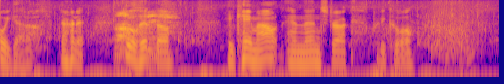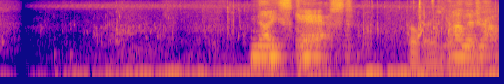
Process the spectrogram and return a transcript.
Oh, he got off. Darn it. Off Cool hit fish. though. He came out and then struck. Pretty cool. Nice cast Oh, there's on the drop.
